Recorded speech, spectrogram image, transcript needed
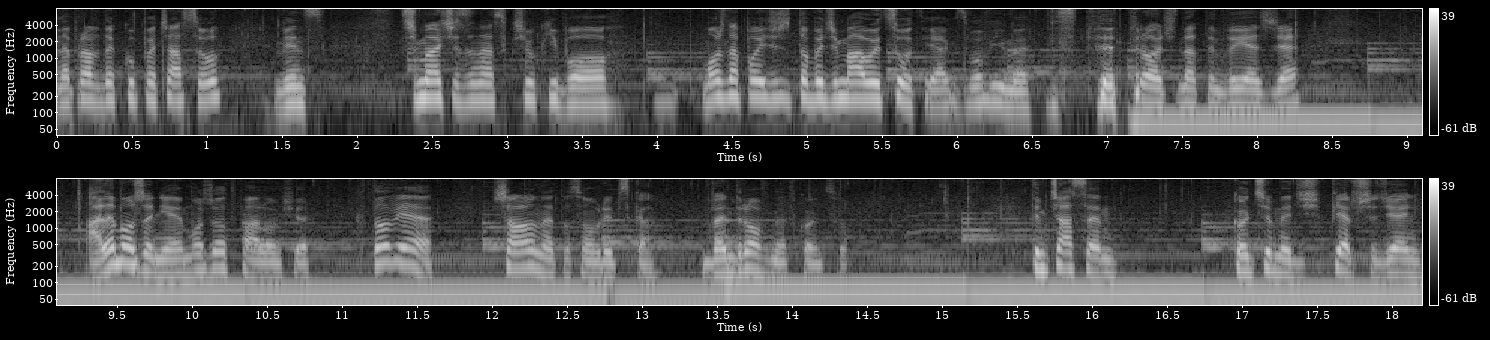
naprawdę kupę czasu, więc trzymajcie za nas kciuki, bo można powiedzieć, że to będzie mały cud, jak złowimy troć na tym wyjeździe. Ale może nie, może odpalą się. Kto wie? Szalone to są rybska. Wędrowne w końcu. Tymczasem kończymy dziś pierwszy dzień.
